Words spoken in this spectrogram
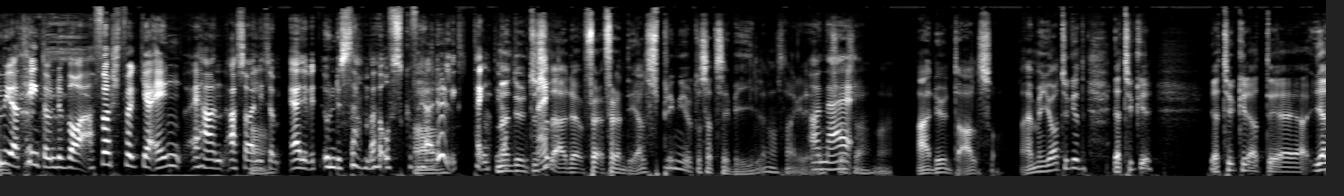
men jag tänkte om det var, först fick jag en, är han, alltså Ja. liksom, är det under samma åskväder Ja. liksom, tänkte jag. Men du är inte Nej. sådär, för, för en del springer ut och sätter sig i bilen och såna grejer. Ja, nej. Så, nej. nej, du är inte alls så. Nej, men jag tycker, jag tycker, jag tycker att det ja,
